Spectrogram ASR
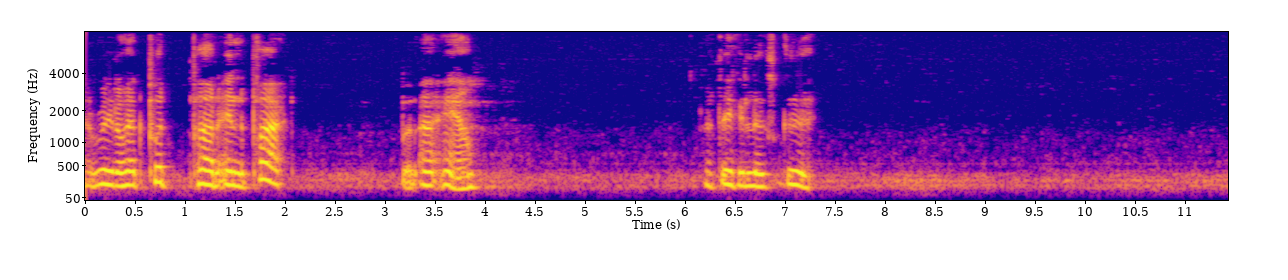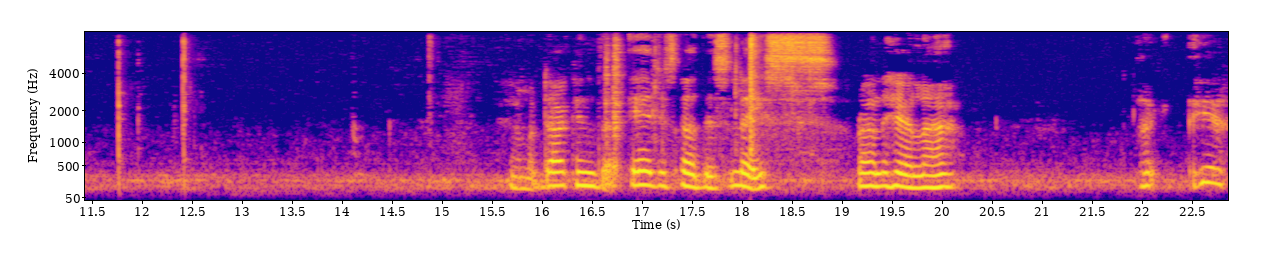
I really don't have to put powder in the pot, but I am. I think it looks good. I'm to darken the edges of this lace around the hairline, like here.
